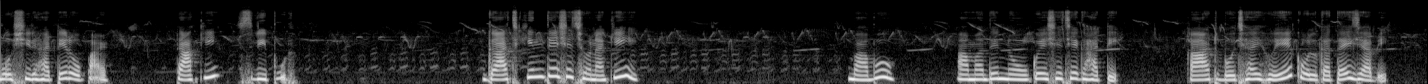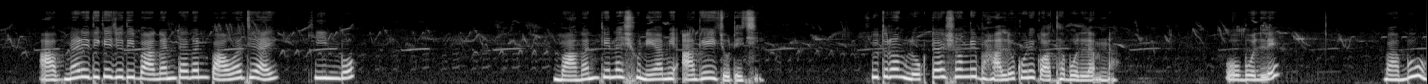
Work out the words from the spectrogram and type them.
বসিরহাটের ওপার, টাকি, শ্রীপুর। গাছ কিনতে এসেছ নাকি? বাবু, আমাদের নৌকো এসেছে ঘাটে। কাঠ বোঝাই হয়ে কলকাতায় যাবে। আপনার এদিকে যদি বাগান টাগান পাওয়া যায়, কিনব। বাগান কেনা শুনে আমি আগেই চটেছি। সুতরাং লোকটার সঙ্গে ভালো করে কথা বললাম না। ও বললে, বাবু,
